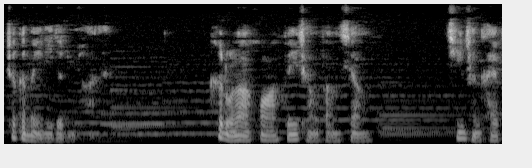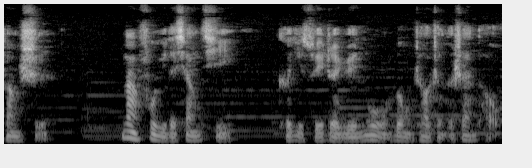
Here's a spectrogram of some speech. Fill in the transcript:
这个美丽的女孩。克鲁拉花非常芳香，清晨开放时，那馥郁的香气可以随着云雾笼罩整个山头，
